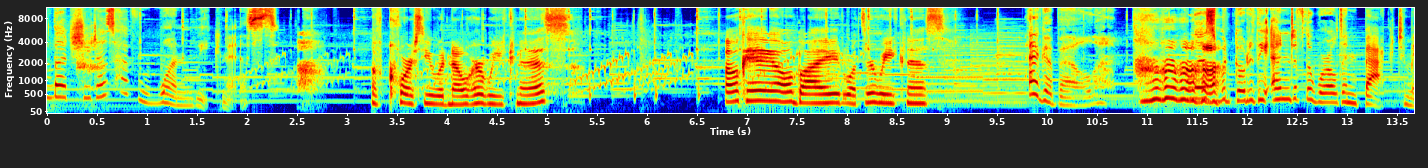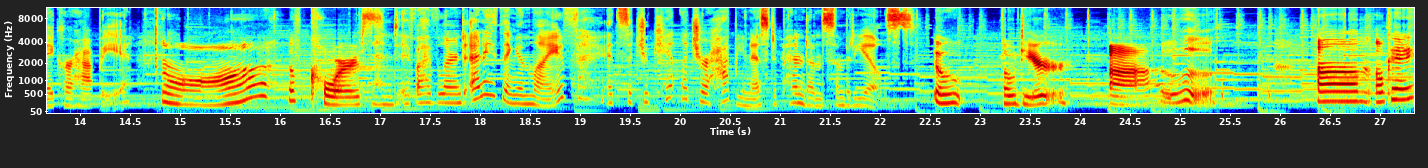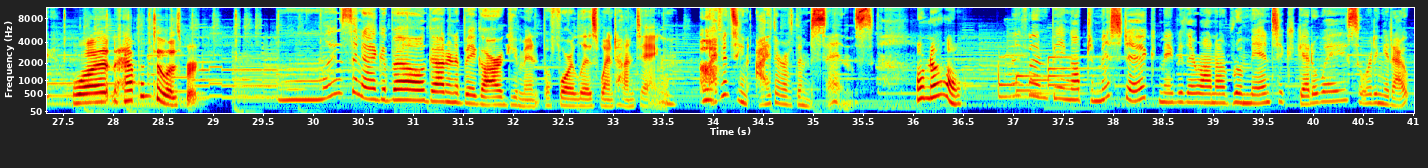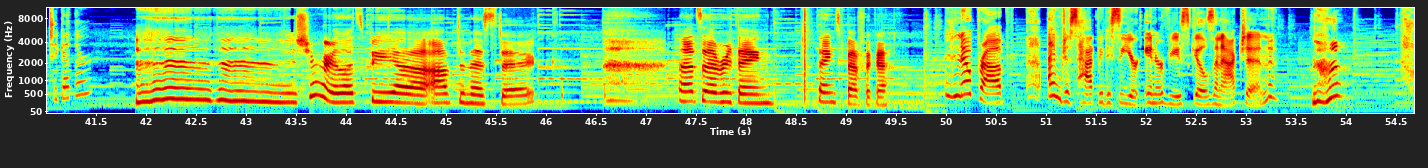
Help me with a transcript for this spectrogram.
But she does have one weakness. Of course, you would know her weakness. Okay, I'll bite. What's your weakness? Eggabell. Liz would go to the end of the world and back to make her happy. Aww, of course. And if I've learned anything in life, it's that you can't let your happiness depend on somebody else. Oh, oh dear. Ah, ugh. Um, okay. What happened to Lizbert? Mm, Liz and Eggabell got in a big argument before Liz went hunting. I haven't seen either of them since. Oh no. If I'm being optimistic, maybe they're on a romantic getaway sorting it out together? sure, let's be uh, optimistic. That's everything. Thanks, Beffica. No prob. I'm just happy to see your interview skills in action.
